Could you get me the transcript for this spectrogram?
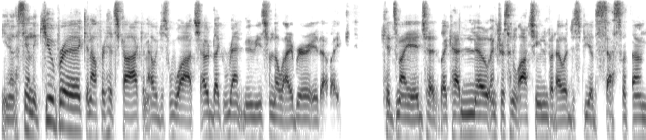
you know, Stanley Kubrick and Alfred Hitchcock, and I would just watch. I would like rent movies from the library that like kids my age had like had no interest in watching, but I would just be obsessed with them.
